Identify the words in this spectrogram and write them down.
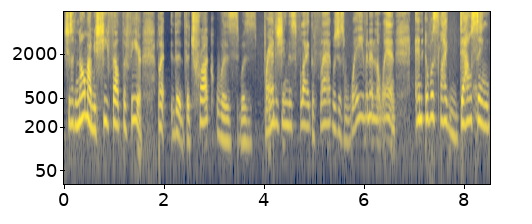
She's like, no, mommy, she felt the fear. But the, the truck was was brandishing this flag. The flag was just waving in the wind. And it was like dousing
